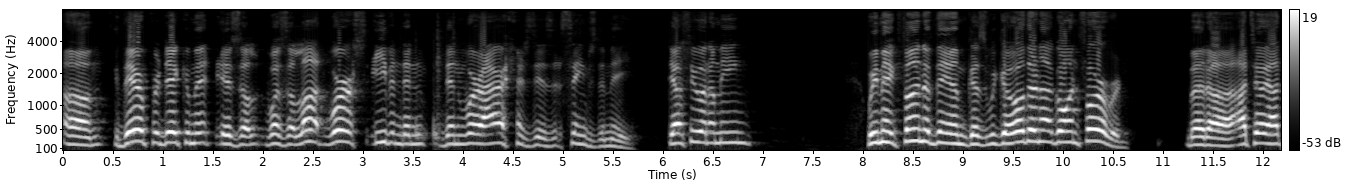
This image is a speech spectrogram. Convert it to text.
um, their predicament is a, was a lot worse even than, than where ours is, it seems to me. Do y'all see what I mean? we make fun of them because we go, oh, they're not going forward. But uh, I tell you, I,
